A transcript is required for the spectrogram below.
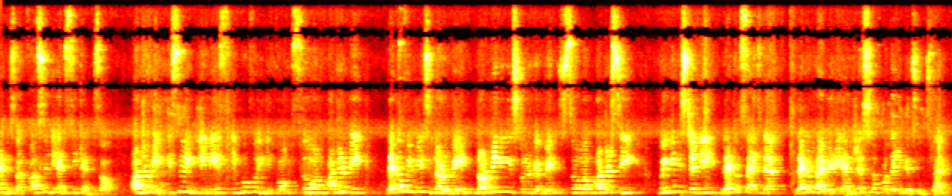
can be solved partially and C can be solved. Under A, issuing lineage, improper uniform, so on. Under B, lack of immediate environment, not bringing school requirements, so on. Under C, weekend study, lack of science lab, lack of library, and rest of other you can see in slide.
